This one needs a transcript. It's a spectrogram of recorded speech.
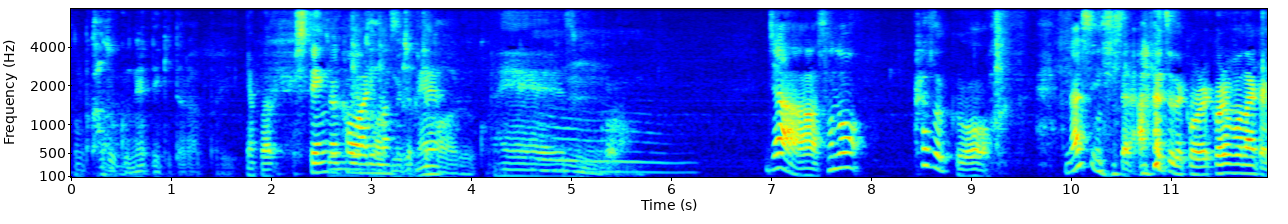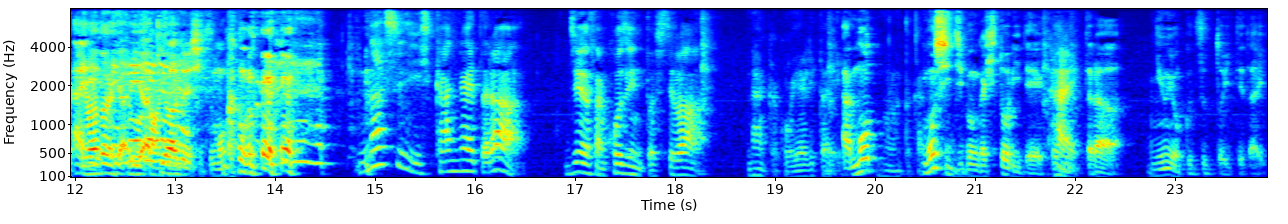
そうか家族ねできたらやっぱり。やっぱ視点が変わりますめちゃくちゃ変わるへえうそっかん。じゃあその家族を なしにしたらあちょっとこれこれもなんか際どいいやいや質問かも際どい質問かもね。なしに考えたら純也さん個人としてはなんかこうやりたいあもものとか。もし自分が一人でこれやったら、ニューヨークずっと行ってたい。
